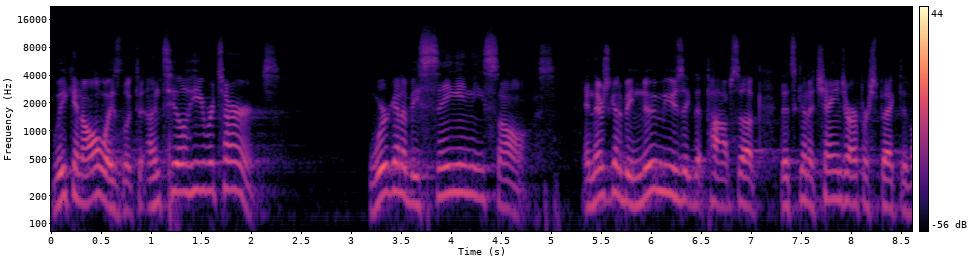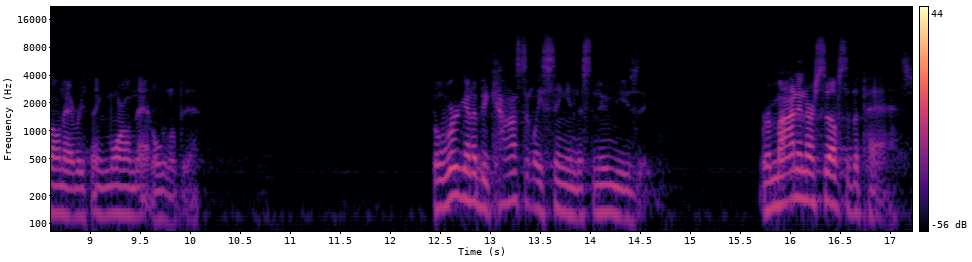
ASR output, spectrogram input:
We can always look to, until he returns, we're going to be singing these songs. And there's going to be new music that pops up that's going to change our perspective on everything. More on that in a little bit. But we're going to be constantly singing this new music, reminding ourselves of the past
